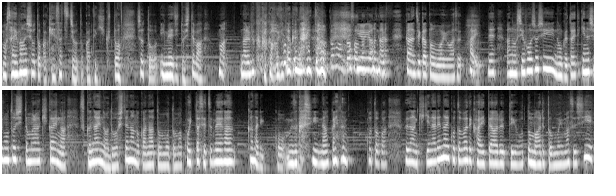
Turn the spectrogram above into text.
まあ、裁判所とか検察庁とかって聞くとちょっとイメージとしては、まあ、なるべく関わりたくないと いうような感じかと思います。はい、であの司法書士の具体的な仕事を知ってもらう機会が少ないのはどうしてなのかなと思うと、まあ、こういった説明がかなりこう難しい難解な言葉普段聞き慣れない言葉で書いてあるっていうこともあると思いますし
